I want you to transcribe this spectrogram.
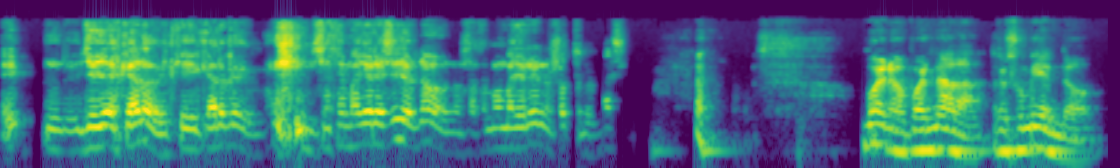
eh, yo ya, claro, es que claro que se hacen mayores ellos, no, nos hacemos mayores nosotros, más. Bueno, pues nada, resumiendo,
